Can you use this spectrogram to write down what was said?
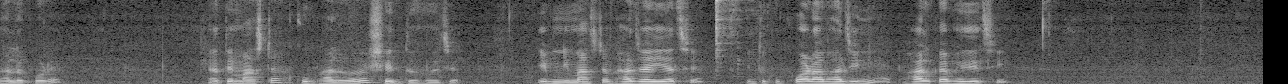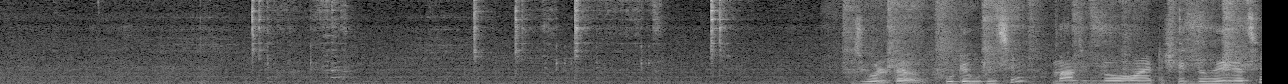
ভালো করে। যাতে মাছটা খুব ভালোভাবে সেদ্ধ হয়ে যায়। এমনি মাছটা ভাজাই আছে, কিন্তু খুব কড়া ভাজিনি, একটু হালকা ভেজেছি। ঝোলটা ফুটে উঠেছে, মাছগুলো অনেকটা সেদ্ধ হয়ে গেছে।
